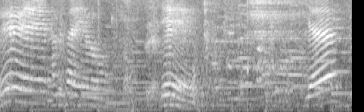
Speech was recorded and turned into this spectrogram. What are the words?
네, 감사해요. 예. 예.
